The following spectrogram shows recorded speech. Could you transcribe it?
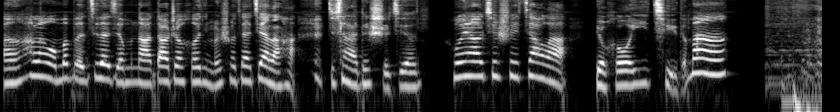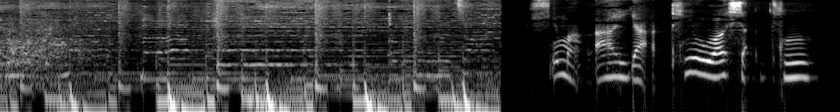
嗯，好了，我们本期的节目呢，到这和你们说再见了哈。接下来的时间，我要去睡觉了，有和我一起的吗？喜马拉雅，听我想听。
